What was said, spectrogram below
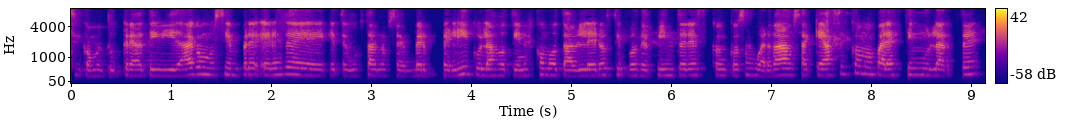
sí, como tu creatividad, como siempre eres de que te gusta, no sé, ver películas o tienes como tableros tipos de Pinterest con cosas guardadas, o sea, ¿qué haces como para estimularte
